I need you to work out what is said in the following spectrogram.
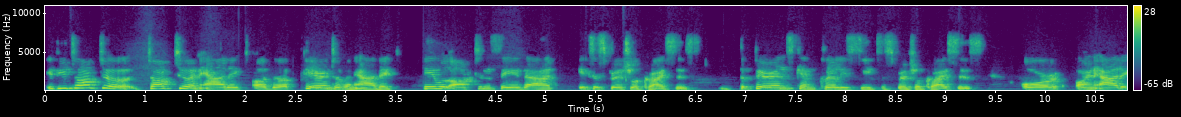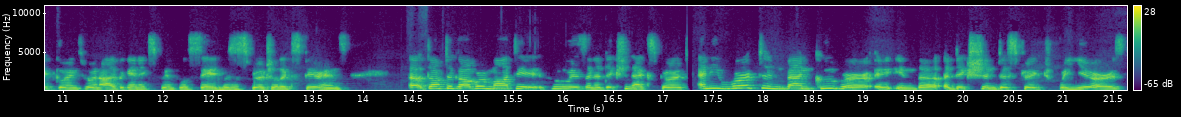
if you talk to talk to an addict or the parent of an addict, they will often say that it's a spiritual crisis. The parents can clearly see it's a spiritual crisis. Or, or an addict going through an Ibogaine experience will say it was a spiritual experience. Uh, Dr. Gabor Mate, who is an addiction expert, and he worked in Vancouver in the addiction district for years.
